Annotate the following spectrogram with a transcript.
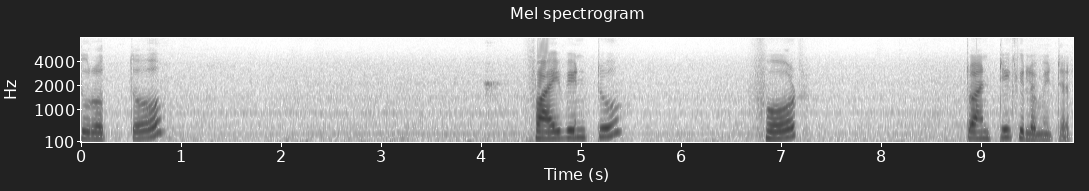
দূরত্ব five into four twenty kilometre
